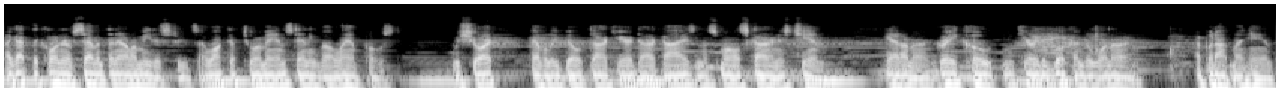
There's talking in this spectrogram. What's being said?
I got to the corner of 7th and Alameda Streets. I walked up to a man standing by a lamppost. He was short, heavily built, dark hair, dark eyes, and a small scar on his chin. He had on a gray coat and carried a book under one arm. I put out my hand.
